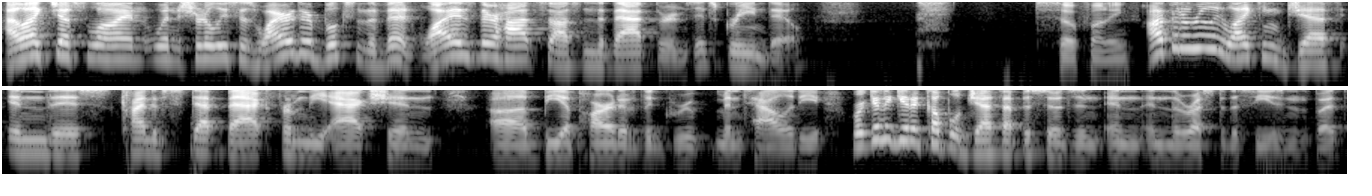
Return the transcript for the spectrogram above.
I like Jeff's line when Shirley says, "Why are there books in the vent? Why is there hot sauce in the bathrooms? It's Greendale." So funny. I've been really liking Jeff in this kind of step back from the action, uh, be a part of the group mentality. We're gonna get a couple Jeff episodes in, in, in the rest of the season, but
